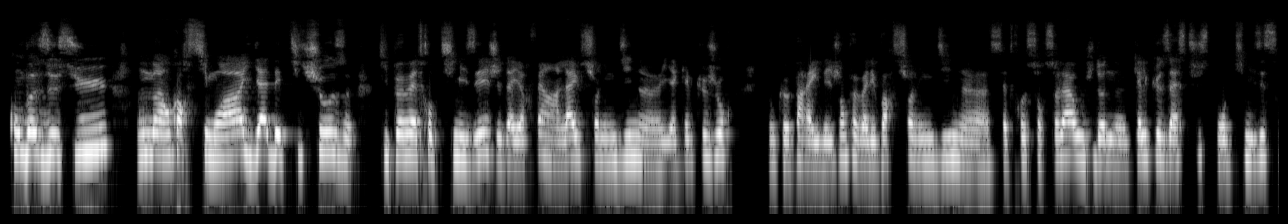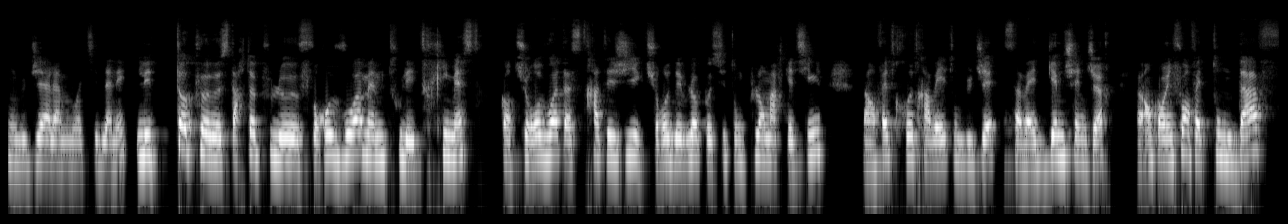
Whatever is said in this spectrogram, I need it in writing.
qu'on bosse dessus. On a encore six mois. Il y a des petites choses qui peuvent être optimisées. J'ai d'ailleurs fait un live sur LinkedIn euh, il y a quelques jours. Donc euh, pareil, les gens peuvent aller voir sur LinkedIn cette ressource-là où je donne quelques astuces pour optimiser son budget à la moitié de l'année. Les top startups le revoient même tous les trimestres quand tu revois ta stratégie et que tu redéveloppes aussi ton plan marketing, bah en fait retravailler ton budget, ça va être game changer. Euh, encore une fois, en fait, ton DAF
